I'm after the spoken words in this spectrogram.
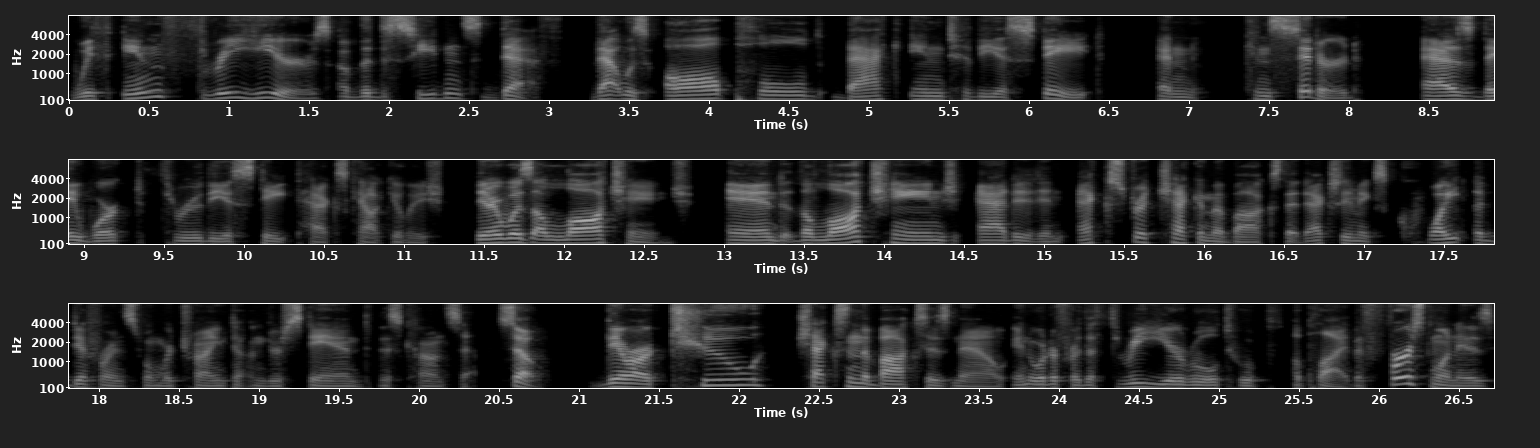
within three years of the decedent's death, that was all pulled back into the estate and considered as they worked through the estate tax calculation. There was a law change, and the law change added an extra check in the box that actually makes quite a difference when we're trying to understand this concept. So, there are two checks in the boxes now in order for the three year rule to apply. The first one is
